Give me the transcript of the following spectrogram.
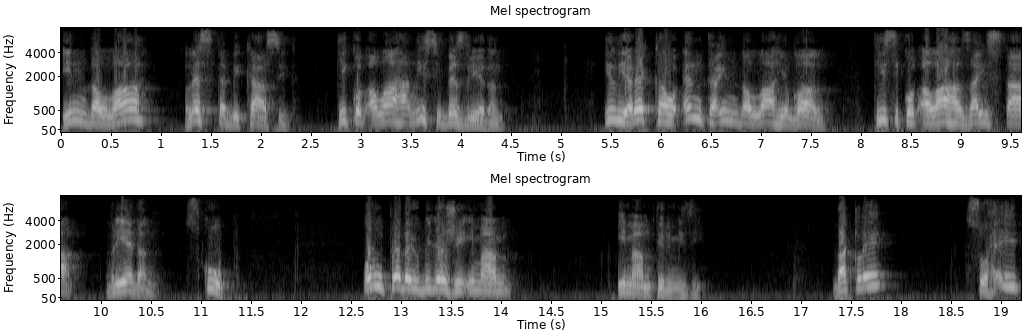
inda Allah leste bi kasid. Ti kod Allaha nisi bezvrijedan. Ili je rekao enta inda Allahi gal. Ti si kod Allaha zaista vrijedan, skup. Ovu predaju bilježi imam imam Tirmizi. Dakle, Suhejb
